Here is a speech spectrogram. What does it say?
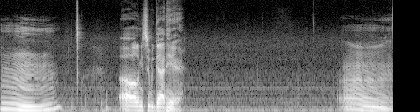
Hmm. Oh, let me see what we got here. Mm.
